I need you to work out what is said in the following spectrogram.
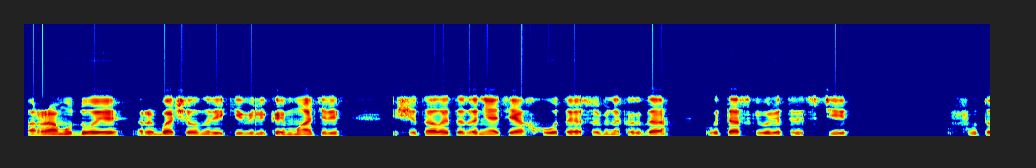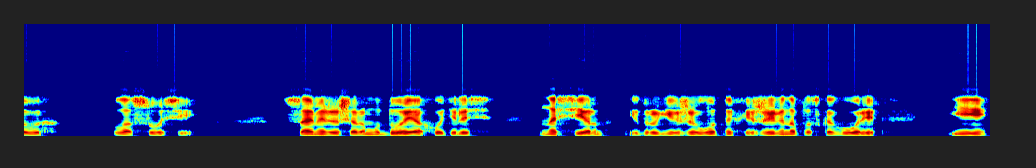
Рамудои, рыбачило на реке Великой Матери и считало это занятие охотой, особенно когда вытаскивали 30-футовых лососей. Сами же Шарамудои охотились на серн и других животных и жили на плоскогорье и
